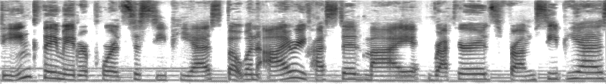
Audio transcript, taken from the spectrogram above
think they made reports to CPS, but when I requested my records from CPS,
